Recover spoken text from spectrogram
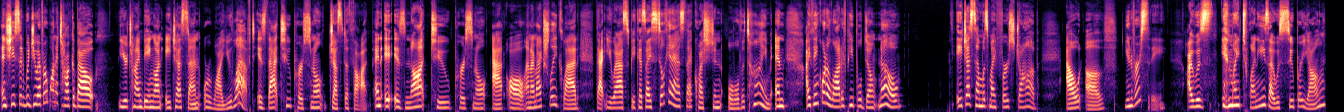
And she said, Would you ever want to talk about your time being on HSN or why you left. Is that too personal? Just a thought. And it is not too personal at all. And I'm actually glad that you asked because I still get asked that question all the time. And I think what a lot of people don't know HSN was my first job out of university. I was in my 20s. I was super young.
